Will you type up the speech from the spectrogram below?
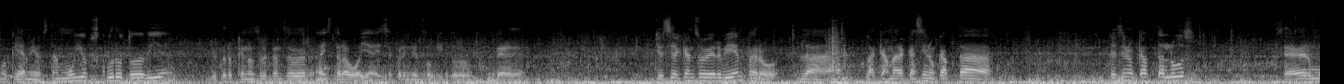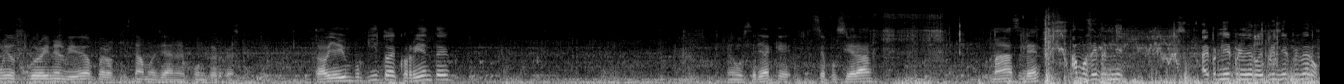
Ok amigos, está muy oscuro todavía. Yo creo que no se alcanza a ver. Ahí está la boya, ahí se prendió el foquito verde. Yo sí alcanzo a ver bien, pero la, la cámara casi no capta. Casi no capta luz. Se a ver muy oscuro ahí en el video, pero aquí estamos ya en el punto de pesca. Todavía hay un poquito de corriente. Me gustaría que se pusiera más lento. Vamos, ahí prendí. Ahí prendí el primero, ahí prendí el primero.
